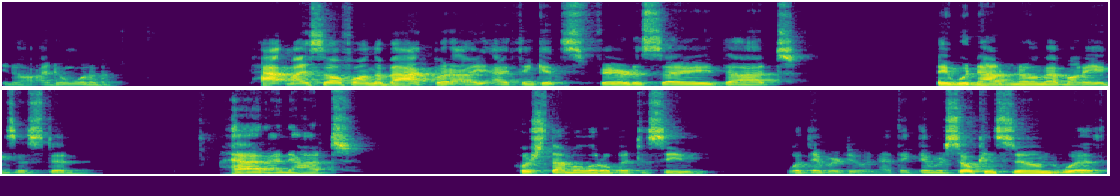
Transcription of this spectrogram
you know, I don't want to pat myself on the back, but I, I think it's fair to say that they would not have known that money existed had I not pushed them a little bit to see what they were doing. I think they were so consumed with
